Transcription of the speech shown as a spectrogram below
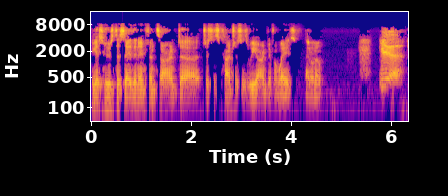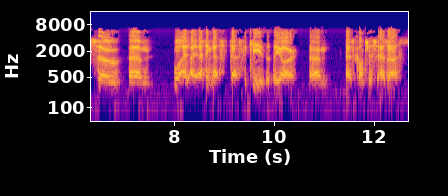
I guess who's to say that infants aren't uh, just as conscious as we are in different ways? I don't know. Yeah. So, um, well, I, I, think that's that's the key is that they are um, as conscious as us,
